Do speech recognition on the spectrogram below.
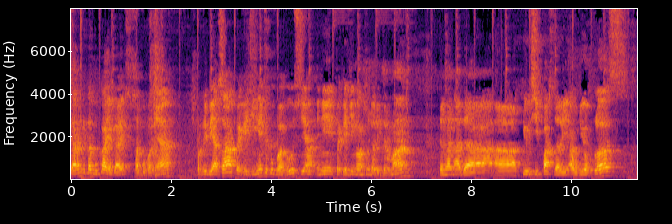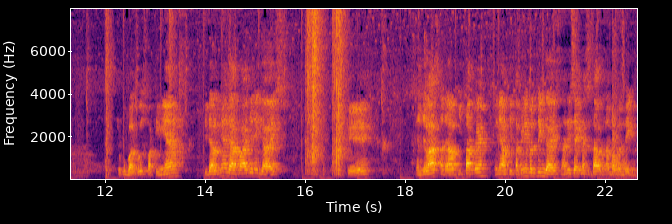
sekarang kita buka ya guys subwoofernya. Seperti biasa, packagingnya cukup bagus ya. Ini packaging langsung dari Jerman dengan ada uh, QC pass dari Audio Plus. Cukup bagus packingnya. Di dalamnya ada apa aja nih guys? Oke. Yang jelas ada Alkitab ya. Ini Alkitab ini penting guys. Nanti saya kasih tahu kenapa penting.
